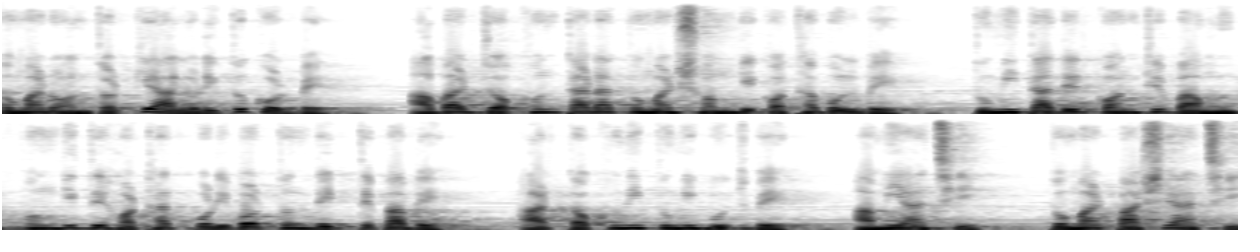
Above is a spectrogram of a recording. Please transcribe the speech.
তোমার অন্তরকে আলোড়িত করবে। আবার যখন তারা তোমার সঙ্গে কথা বলবে তুমি তাদের কণ্ঠে বা মুখভঙ্গিতে হঠাৎ পরিবর্তন দেখতে পাবে, আর তখনই তুমি বুঝবে, আমি আছি, তোমার পাশে আছি,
